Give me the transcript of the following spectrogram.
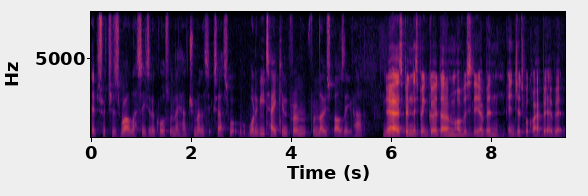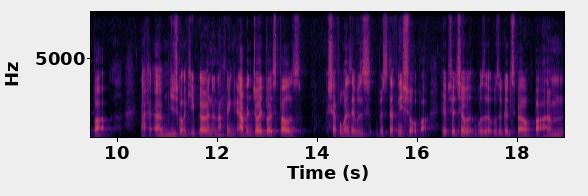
Ipswich as well last season, of course, when they had tremendous success. What, what have you taken from, from those spells that you've had? Yeah, it's been it's been good. Um, obviously, I've been injured for quite a bit of it, but like um, you just got to keep going. And I think I've enjoyed both spells. Sheffield Wednesday was was definitely short, but Ipswich was a, was a good spell. But um,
